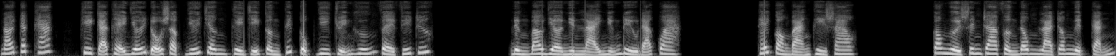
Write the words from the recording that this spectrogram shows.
Nói cách khác, khi cả thế giới đổ sập dưới chân thì chỉ cần tiếp tục di chuyển hướng về phía trước. Đừng bao giờ nhìn lại những điều đã qua. Thế còn bạn thì sao? Con người sinh ra phần đông là trong nghịch cảnh,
